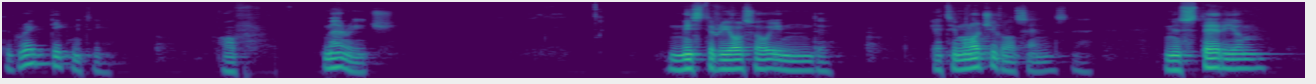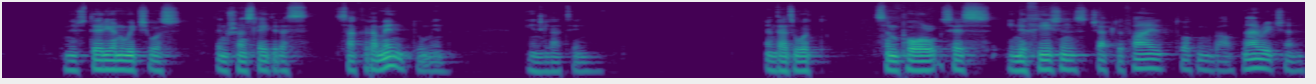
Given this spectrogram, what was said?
The great dignity of marriage. Mystery also in the etymological sense, the mysterium, mysterium which was then translated as sacramentum in, in Latin. And that's what St. Paul says in Ephesians chapter 5, talking about marriage and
